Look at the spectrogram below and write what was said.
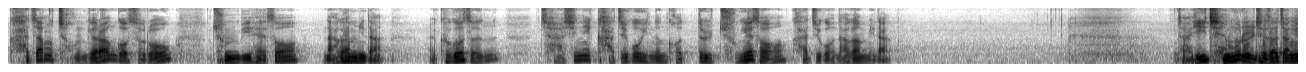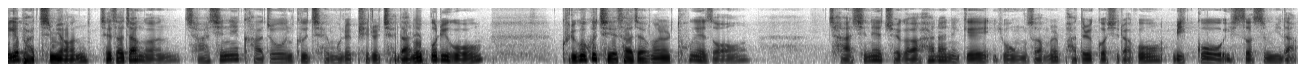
가장 정결한 것으로 준비해서 나갑니다. 그것은 자신이 가지고 있는 것들 중에서 가지고 나갑니다. 자, 이 재물을 제사장에게 바치면 제사장은 자신이 가져온 그 재물의 피를 제단에 뿌리고 그리고 그 제사장을 통해서 자신의 죄가 하나님께 용서함을 받을 것이라고 믿고 있었습니다.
